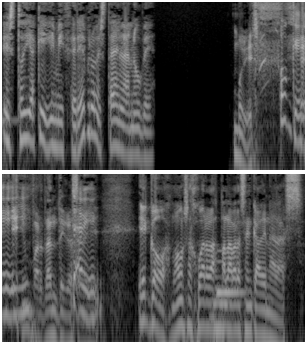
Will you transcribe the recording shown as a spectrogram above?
Estoy aquí y mi cerebro está en la nube. Muy bien. Ok. Importante cosa. Está bien. Eco, vamos a jugar a las palabras encadenadas.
